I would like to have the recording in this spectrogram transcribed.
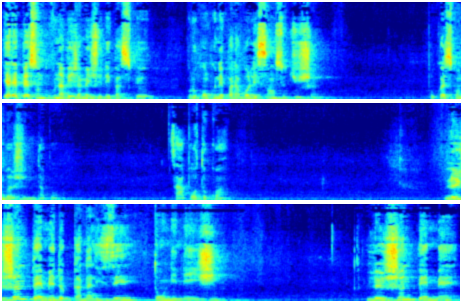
Il y a des personnes que vous n'avez jamais jeûné parce que vous ne comprenez pas d'abord l'essence du jeûne. Pourquoi est-ce qu'on doit jeûner d'abord? Ça apporte quoi? Le jeûne permet de canaliser ton énergie. Le jeûne permet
